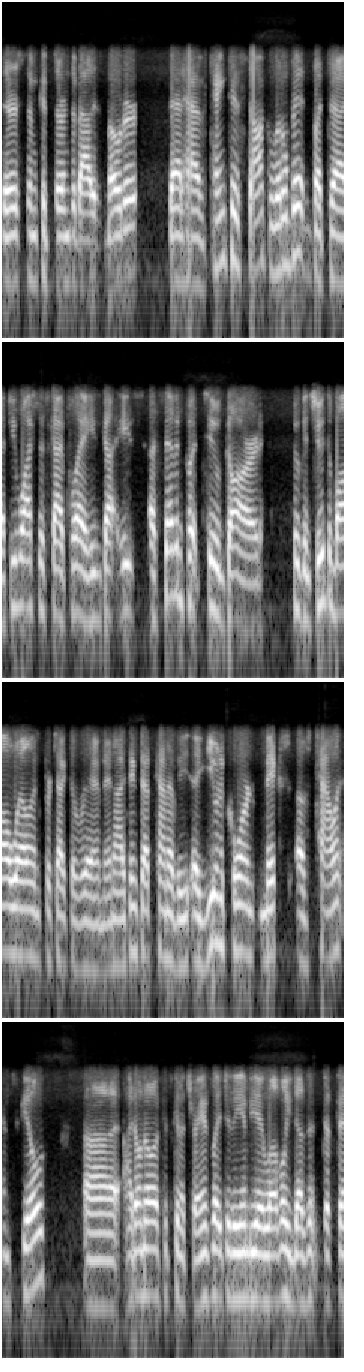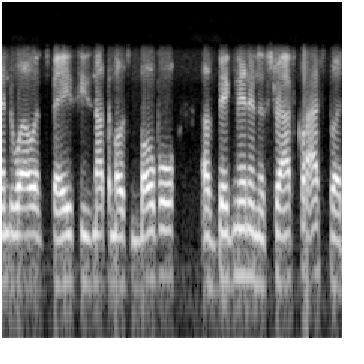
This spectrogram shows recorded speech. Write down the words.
There's some concerns about his motor that have tanked his stock a little bit. But uh, if you watch this guy play, he's got he's a seven foot two guard who can shoot the ball well and protect the rim. And I think that's kind of a, a unicorn mix of talent and skills. Uh, I don't know if it's going to translate to the NBA level. He doesn't defend well in space. He's not the most mobile of big men in this draft class, but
